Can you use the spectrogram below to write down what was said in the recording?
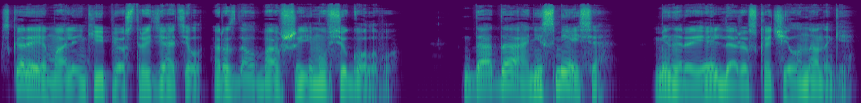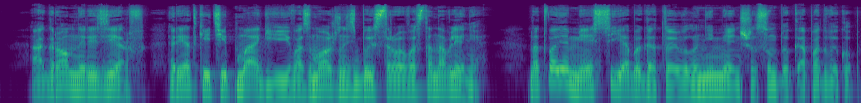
Скорее, маленький пестрый дятел, раздолбавший ему всю голову. «Да-да, не смейся». Минериэль даже вскочила на ноги. «Огромный резерв, редкий тип магии и возможность быстрого восстановления. На твоем месте я бы готовила не меньше сундука под выкуп.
